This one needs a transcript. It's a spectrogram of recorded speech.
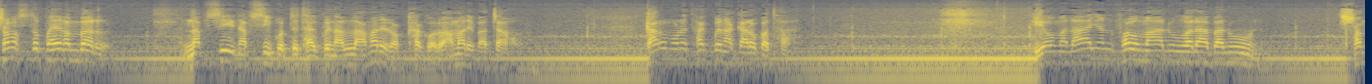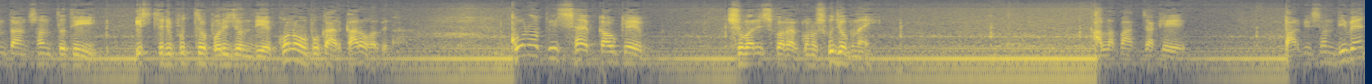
সমস্ত পয়গম্বর নাফসি নাফসি করতে থাকবেন আল্লাহ, আমারে রক্ষা করো, আমারে বাঁচাও। কারও মনে থাকবে না, কারও কথা। সন্তান, সন্ততি, স্ত্রী, পুত্র, পরিজন দিয়ে কোনো উপকার কারও হবে না। কোন পীর সাহেব কাউকে সুপারিশ করার কোনো সুযোগ নাই। আল্লাহ পাক যাকে পারমিশন দিবেন,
